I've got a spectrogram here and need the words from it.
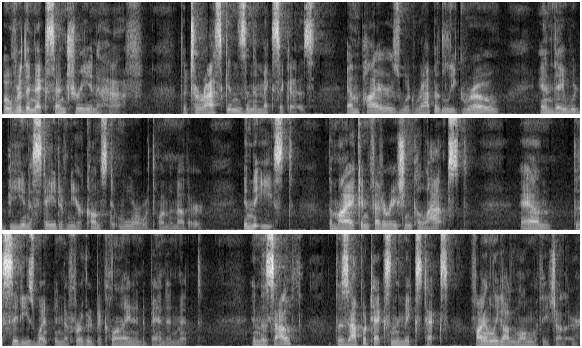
Over the next century and a half, the Tarascans and the Mexicas. Empires would rapidly grow, and they would be in a state of near constant war with one another. In the east, the Maya Confederation collapsed, and the cities went into further decline and abandonment. In the south, the Zapotecs and the Mixtecs finally got along with each other.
